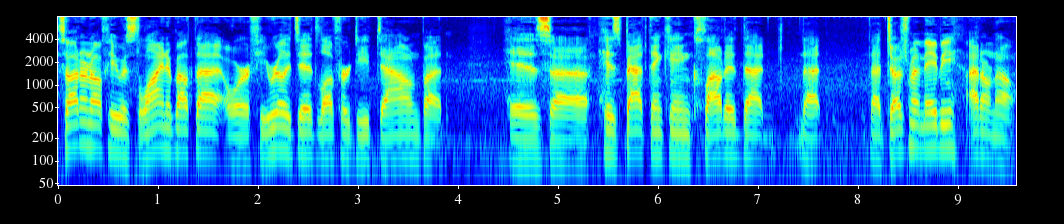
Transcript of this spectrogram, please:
So I don't know if he was lying about that or if he really did love her deep down, but his uh, his bad thinking clouded that that that judgment maybe i don't know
